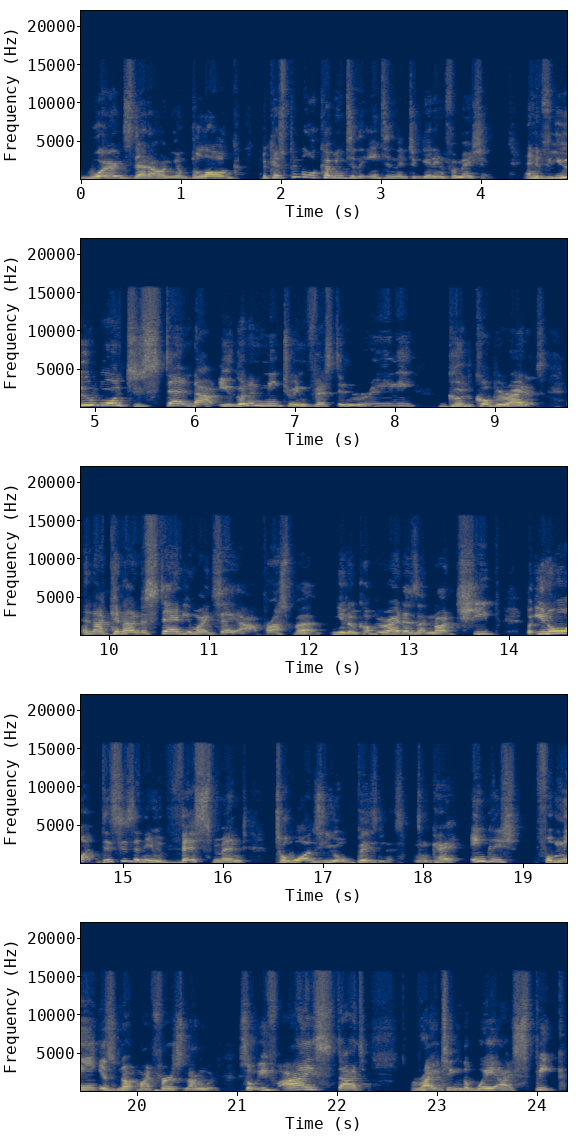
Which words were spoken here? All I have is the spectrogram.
words that are on your blog, because people are coming to the internet to get information. And if you want to stand out, you're going to need to invest in really good copywriters. And I can understand you might say, ah, Prosper, you know, copywriters are not cheap. But you know what? This is an investment towards your business. Okay. English for me is not my first language. So if I start, writing the way I speak.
